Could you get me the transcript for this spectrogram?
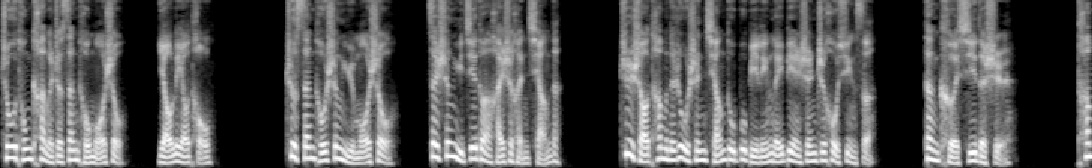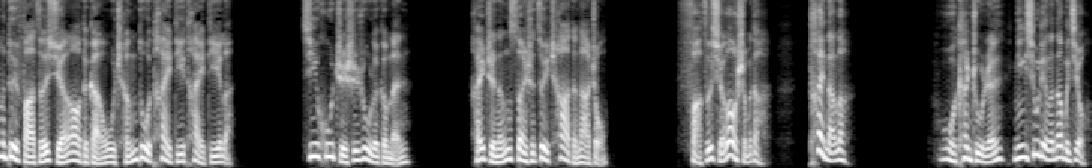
周通看了这三头魔兽。摇了摇头，这三头生羽魔兽在生育阶段还是很强的，至少他们的肉身强度不比林雷变身之后逊色。但可惜的是，他们对法则玄奥的感悟程度太低太低了，几乎只是入了个门，还只能算是最差的那种。法则玄奥什么的太难了，我看主人您修炼了那么久，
